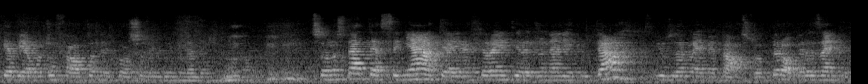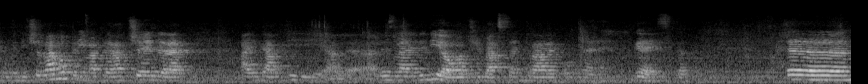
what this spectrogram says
che abbiamo già fatto nel corso del 2021. Sono state assegnate ai referenti regionali equità username e password, però per esempio, come dicevamo prima, per accedere ai dati, alle, slide di oggi basta entrare come guest. Eh,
